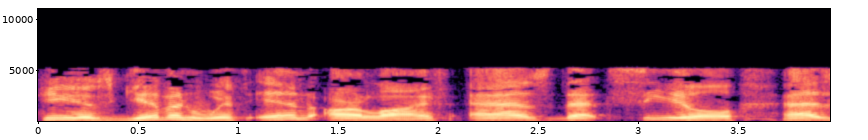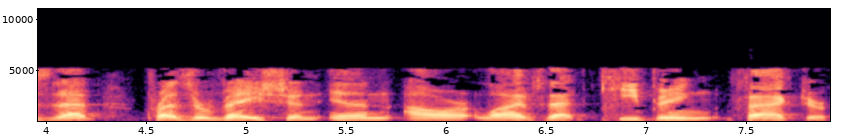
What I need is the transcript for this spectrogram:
He is given within our life as that seal, as that preservation in our lives, that keeping factor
